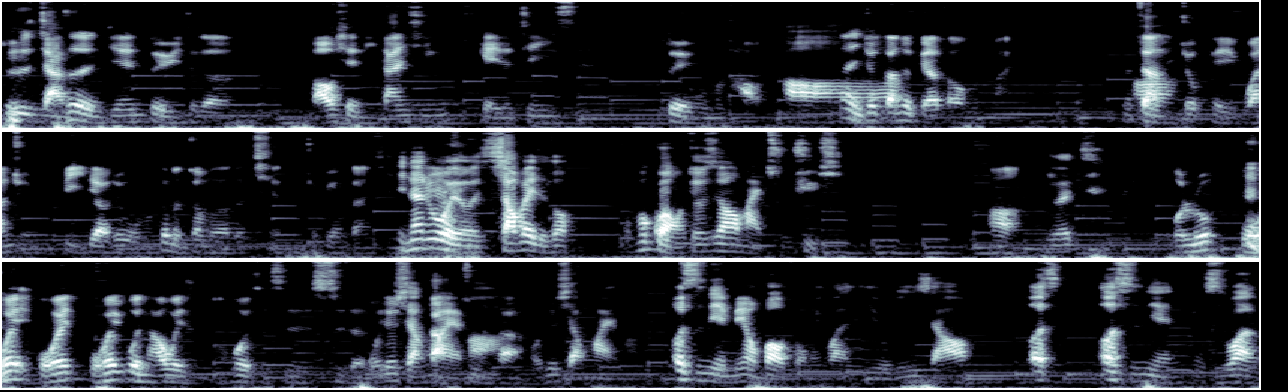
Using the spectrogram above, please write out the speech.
就是假设你今天对于这个保险，你担心给的建议是对我们好的，哦，那你就干脆不要找我们买，那这样你就可以完全避掉，就我们根本赚不到的钱，就不用担心。那如果有消费者说，我不管，我就是要买储蓄险啊，因为我如我会我会我会问他为什么，或者是是的，我就想买嘛，我就想买嘛，二十年没有报酬没关系，我就是想要二十二十年五十万。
